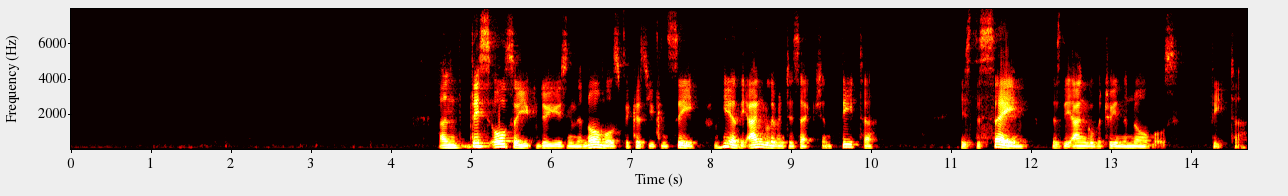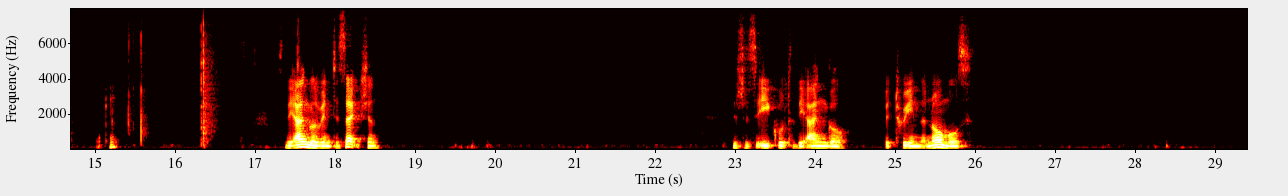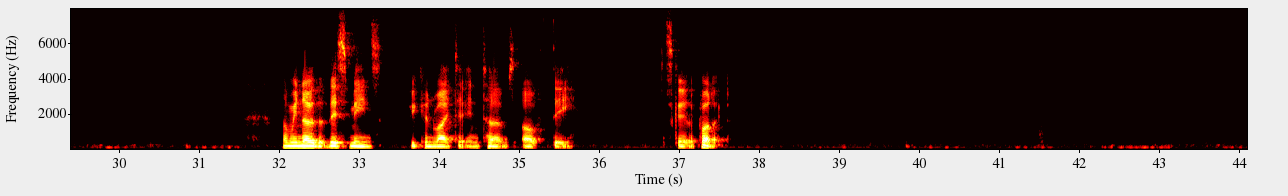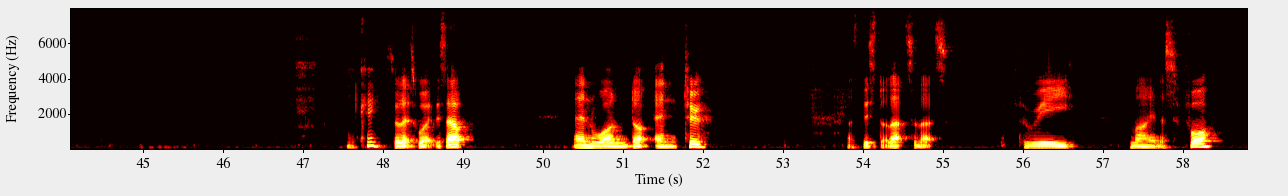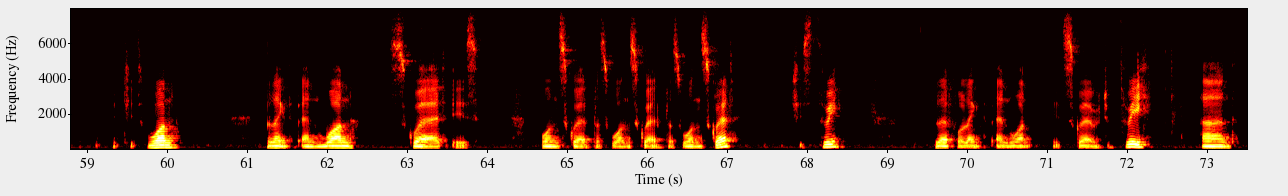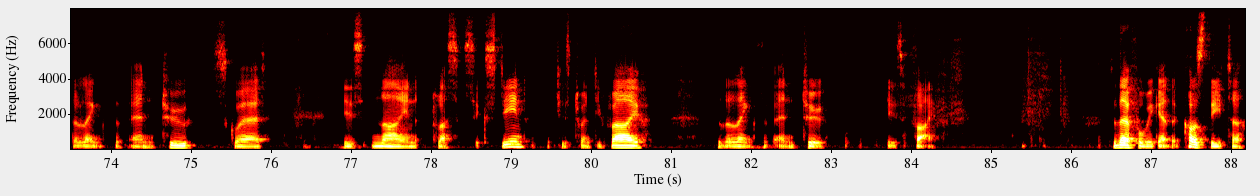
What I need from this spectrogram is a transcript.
And this also you can do using the normals because you can see from here the angle of intersection theta is the same as the angle between the normals theta. Okay. So the angle of intersection is just equal to the angle between the normals and we know that this means we can write it in terms of the scalar product. Okay, so let's work this out. n1 dot n2, that's this dot that, so that's 3 minus 4, which is 1. The length of n1 squared is 1 squared plus 1 squared plus 1 squared, which is 3. So therefore length of n1 is square root of 3 and the length of n2 squared is 9 plus 16 which is 25 so the length of n2 is 5 so therefore we get that cos theta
